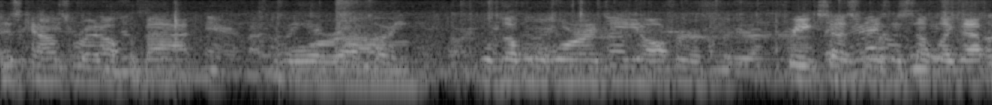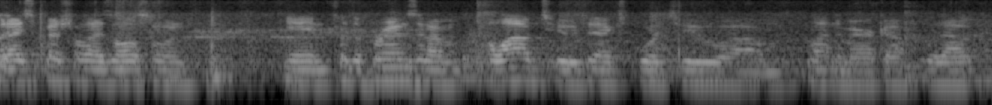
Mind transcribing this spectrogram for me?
discounts right off the bat, or, um, we'll double the warranty, offer free accessories and stuff like that, but I specialize also in, in, for the brands that I'm allowed to, to export to, um, Latin America without you paying.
